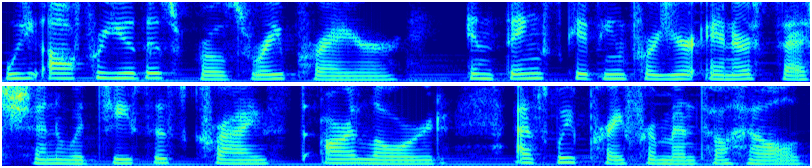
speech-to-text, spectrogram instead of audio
we offer you this rosary prayer in thanksgiving for your intercession with Jesus Christ, our Lord, as we pray for mental health.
